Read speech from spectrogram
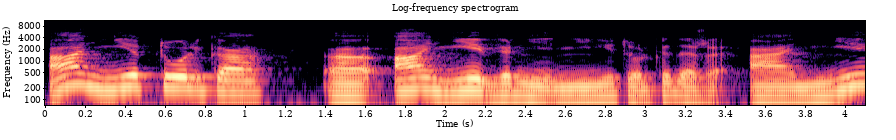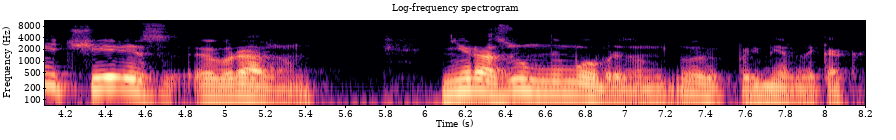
а не только а не, вернее, не, не только даже, а не через разум, неразумным образом. Ну, примерно как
